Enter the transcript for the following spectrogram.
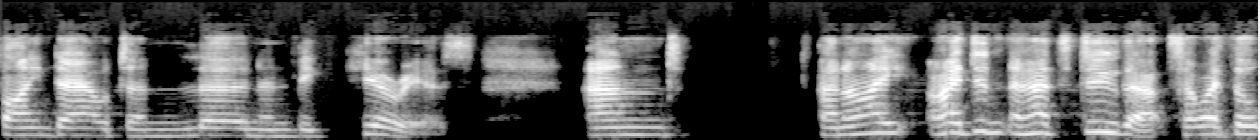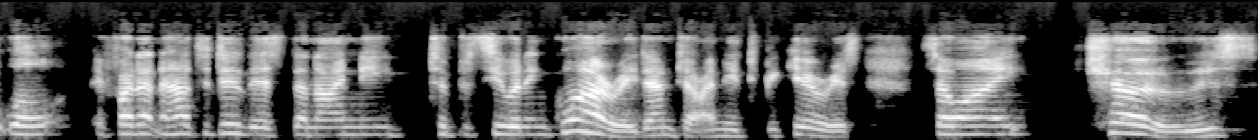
find out and learn and be curious. And and i i didn't know how to do that. So i thought well if i don't know how to do this then i need to pursue an inquiry don't i? I need to be curious. So i chose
